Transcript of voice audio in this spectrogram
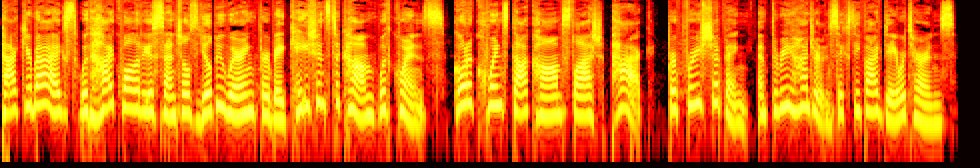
Pack your bags with high-quality essentials you'll be wearing for vacations to come with Quince. Go to quince.com slash pack for free shipping and 365-day returns.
